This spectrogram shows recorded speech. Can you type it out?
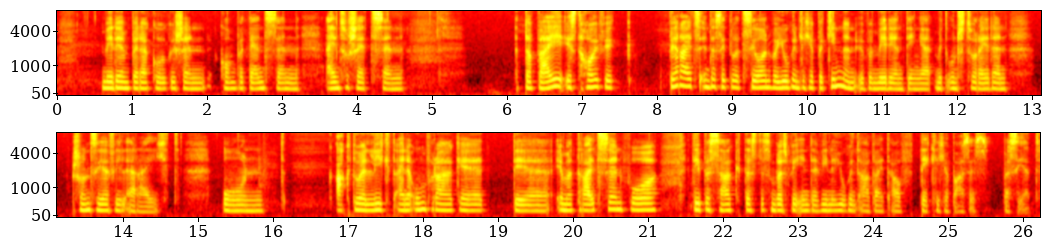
medienpädagogischen Kompetenzen einzuschätzen. Dabei ist häufig bereits in der Situation, wo Jugendliche beginnen, über Mediendinge mit uns zu reden, schon sehr viel erreicht. Und aktuell liegt eine Umfrage der immer 13 vor, die besagt, dass das zum Beispiel in der Wiener Jugendarbeit auf täglicher Basis basiert.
